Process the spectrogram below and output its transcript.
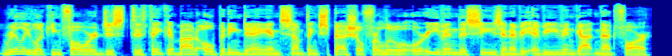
really looking forward just to think about opening day and something special for Lou, or even this season. Have you, have you even gotten that far?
